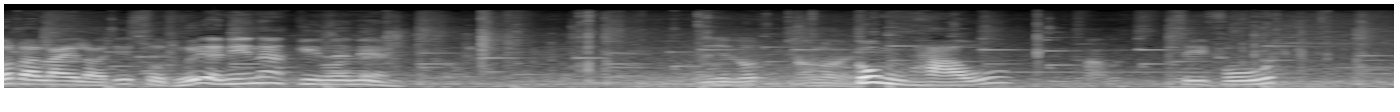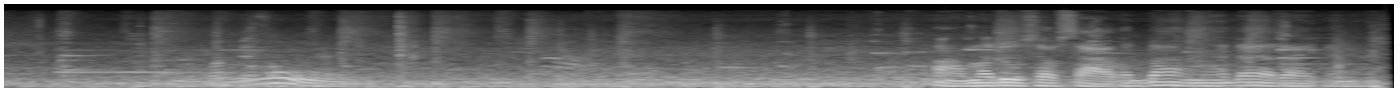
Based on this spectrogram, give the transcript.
รสอะไรอร่อยที่สุดเฮ้ยอันนี้น่ากินนะเนี่ยอันนี้รสอร่อยกุ้งเผาครับซีฟู้ดมันเป็นสองโอ้อ่ามาดูสาวๆกันบ้างนะได้อะไรกันนะ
